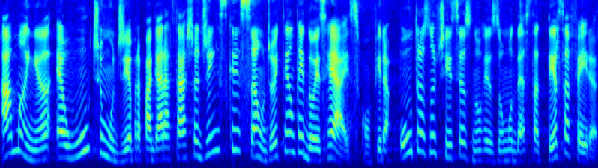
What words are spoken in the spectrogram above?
Amanhã é o último dia para pagar a taxa de inscrição de 82 reais. Confira outras notícias no resumo desta terça-feira.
